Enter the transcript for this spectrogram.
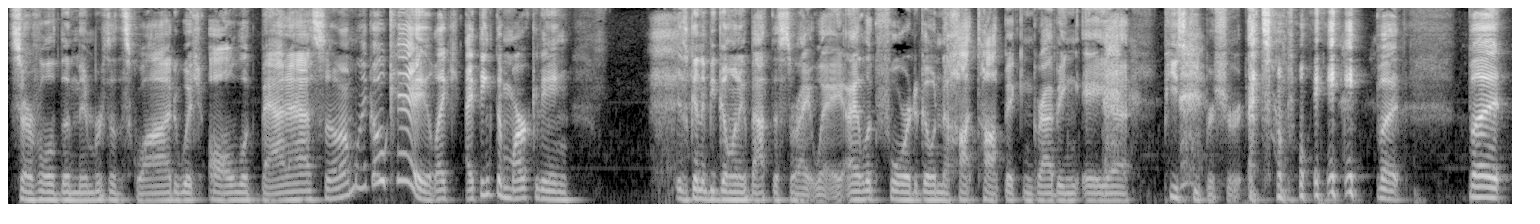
several of the members of the squad, which all look badass. So I'm like, okay, like I think the marketing is going to be going about this the right way. I look forward to going to Hot Topic and grabbing a uh, Peacekeeper shirt at some point. but, but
